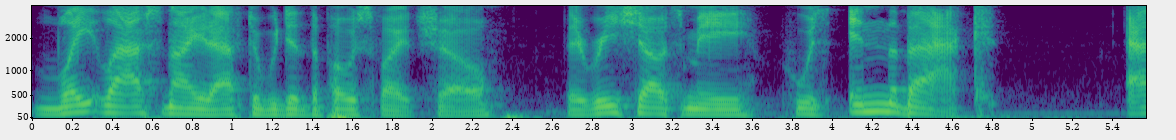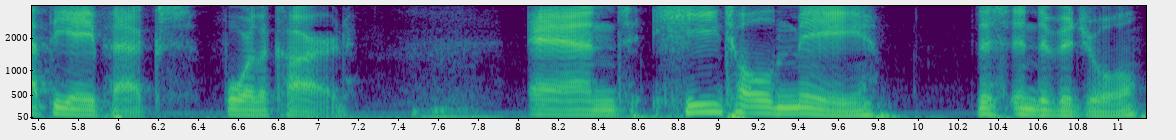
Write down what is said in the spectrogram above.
late last night after we did the post fight show. They reached out to me who was in the back at the Apex for the card and he told me this individual.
